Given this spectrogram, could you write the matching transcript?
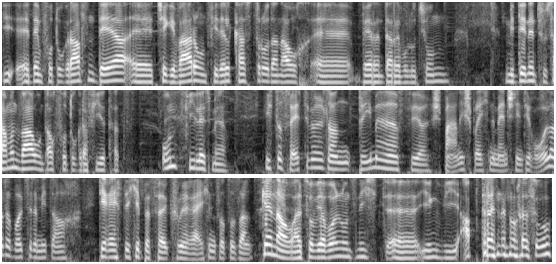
die, äh, dem Fotografen, der äh, Che Guevara und Fidel Castro dann auch äh, während der Revolution mit denen zusammen war und auch fotografiert hat. Und vieles mehr. Ist das Festival dann primär für spanisch sprechende Menschen in Tirol oder wollt ihr damit auch die restliche Bevölkerung erreichen sozusagen? Genau, also wir wollen uns nicht äh, irgendwie abtrennen oder so.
